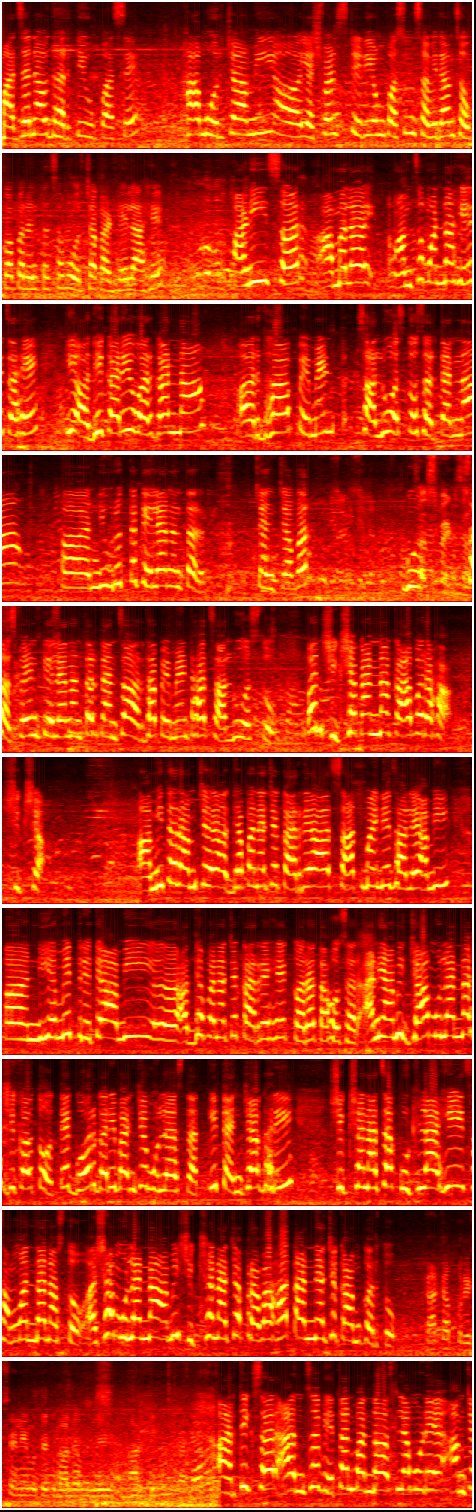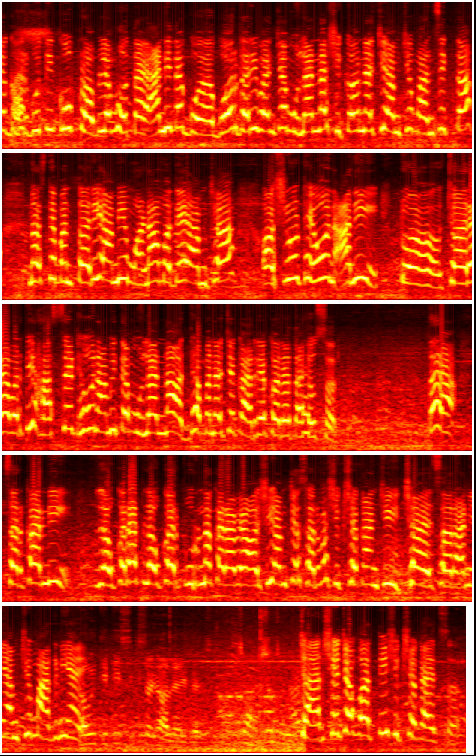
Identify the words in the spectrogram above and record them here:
माझं नाव धरती उपासे. हा मोर्चा आम्ही यशवंत स्टेडियमपासून संविधान चौकापर्यंतचा मोर्चा काढलेला आहे. आणि सर आम्हाला आमचं म्हणणं हेच आहे की अधिकारी वर्गांना अर्ध पेमेंट चालू असतो सर. त्यांना निवृत्त केल्यानंतर त्यांच्यावर सस्पेंड केल्यानंतर त्यांचा अर्धा पेमेंट हा चालू असतो. पण शिक्षकांना का बरं हा शिक्षा? आम्ही तर आमचे अध्यापनाचे कार्य आज सात महिने झाले. आम्ही नियमितरित्या आम्ही अध्यापनाचे कार्य हे करत आहोत सर. आणि आम्ही ज्या मुलांना शिकवतो ते गोरगरिबांचे मुलं असतात की त्यांच्या घरी शिक्षणाचा कुठलाही संबंध नसतो. अशा मुलांना आम्ही शिक्षणाच्या प्रवाहात आणण्याचे काम करतो. का का परेशानी होते तुम्हाला? म्हणजे आर्थिक आर्थिक सर आमचं वेतन बंद असल्यामुळे आमच्या घरगुती खूप प्रॉब्लेम होत आहे आणि त्या गो गोरगरिबांच्या मुलांना शिकवण्याची आमची मानसिकता नसते पण तरी आम्ही मनामध्ये आमच्या अश्रू ठेवून आणि चेहऱ्यावरती हास्य ठेवून आम्ही त्या मुलांना अध्यापनाचे कार्य करत आहोत सर. तर सरकारने लवकरात लवकर पूर्ण कराव्या अशी आमच्या सर्व शिक्षकांची इच्छा आहे सर आणि आमची मागणी आहे. जाऊन किती शिक्षक आले इथे चारशेच्या वरती शिक्षक आहेत सर.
